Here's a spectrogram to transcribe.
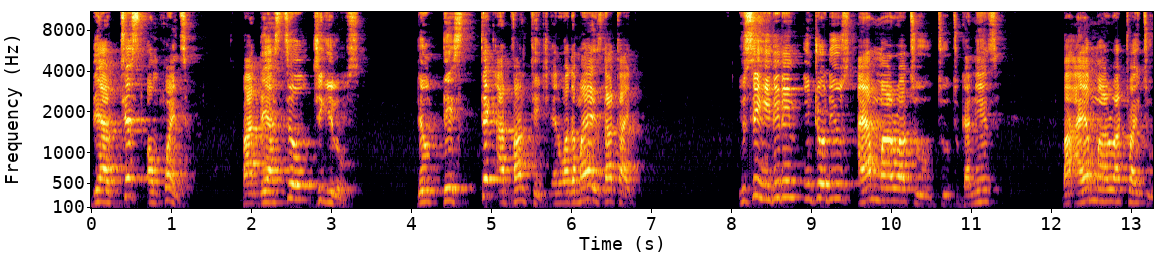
They are just on point, but they are still gigolos. They, they take advantage, and Wode Maya is that type. You see, he didn't introduce I am Mara to, to, to Ghanaians, but I am Mara tried to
